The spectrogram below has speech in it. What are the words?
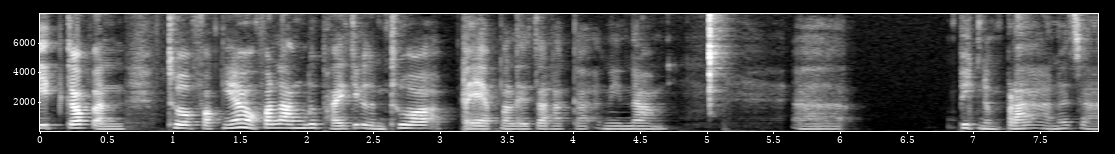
ดิดกับอันถั่วฝักยวฝรั่งหรือไผจะอื่นทั่วแปบอะไรจ้ะละก็อันนี้นำเอ่อพริกน้ำปลานะจ๊ะ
